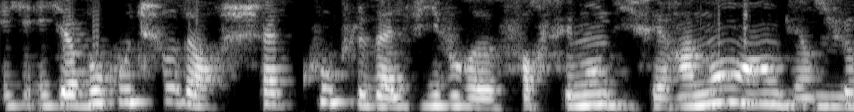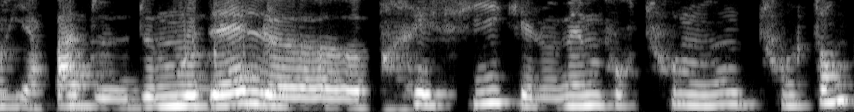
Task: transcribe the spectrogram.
il y a beaucoup de choses. Alors chaque couple va le vivre forcément différemment. Hein. Bien sûr, il n'y a pas de, de modèle euh, précis qui est le même pour tout le monde tout le temps.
